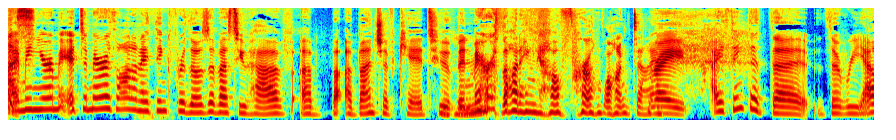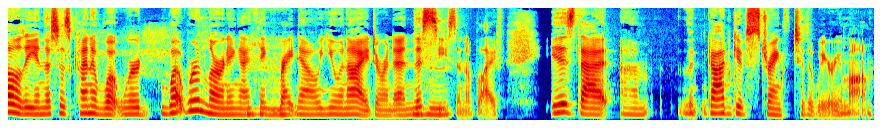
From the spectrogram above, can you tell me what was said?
I mean, you're it's a marathon, and I think for those of us who have a, a bunch of kids who have been marathoning now for a long time, Mm-hmm. Right. I think that the the reality, and this is kind of what we're what we're learning. I Mm-hmm. think right now, you and I during in this season of life, is that um, God gives strength to the weary mom,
